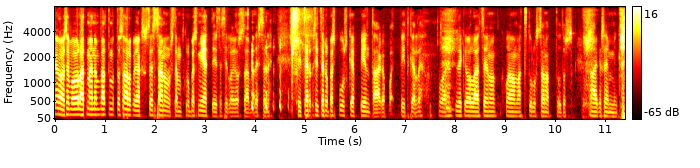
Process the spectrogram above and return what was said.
joo, se voi olla, että mä en välttämättä tuossa alkujaksossa sanonut sitä, mutta kun rupesi miettimään sitä silloin jossain välissä, niin sitten se, sit se rupesi puskea pintaa aika pitkälle. Voi tietenkin olla, että se on huomaamatta tullut sanottua tuossa aikaisemminkin.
